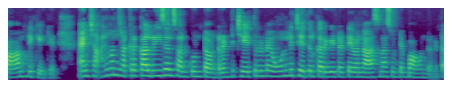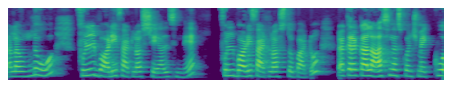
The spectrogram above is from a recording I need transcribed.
కాంప్లికేటెడ్. అండ్ చాలామంది రకరకాల రీజన్స్ అనుకుంటూ ఉంటారు. అంటే చేతులు ఓన్లీ చేతులు కరిగేటట్టు ఏమైనా ఆసనాస్ ఉంటే బాగుండనట్టు అలా ఉండవు ఫుల్ బాడీ ఫ్యాట్ లాస్ చేయాల్సిందే. ఫుల్ బాడీ ఫ్యాట్ లాస్తో పాటు రకరకాల ఆసనాస్ కొంచెం ఎక్కువ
